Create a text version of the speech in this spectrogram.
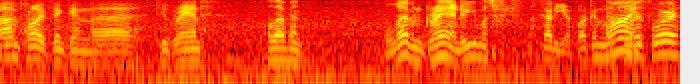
I'm probably thinking uh, two grand. Eleven. Eleven grand? You must be out of your fucking That's mind. what it's worth.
